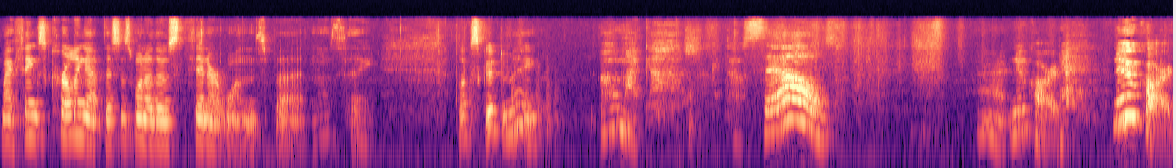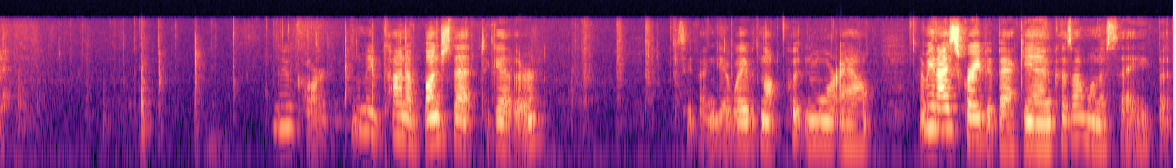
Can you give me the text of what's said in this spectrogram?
My thing's curling up. This is one of those thinner ones, but let's see. Looks good to me. Oh my gosh, look at those cells. All right, new card. New card. New card. Let me kind of bunch that together. See if I can get away with not putting more out. I mean, I scrape it back in because I want to save, but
